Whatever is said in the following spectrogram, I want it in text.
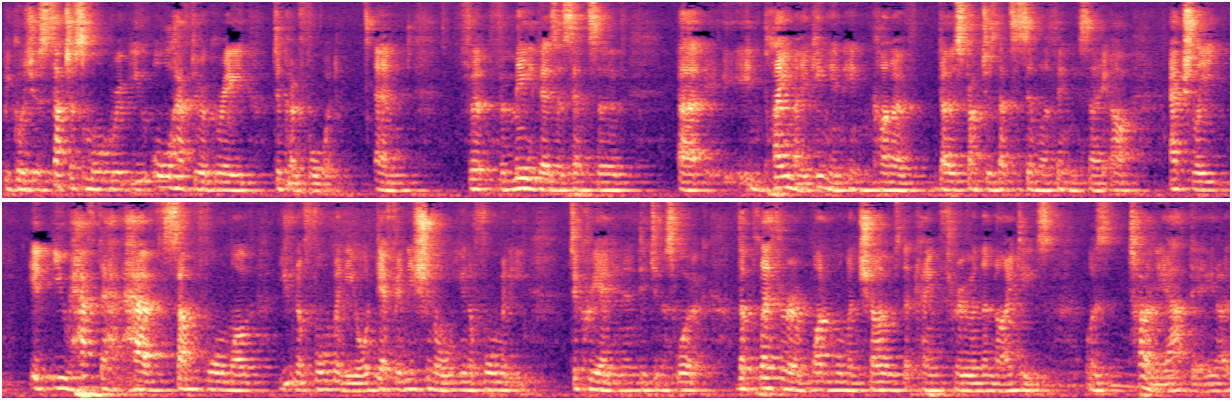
because you're such a small group, you all have to agree to go forward. And for, for me, there's a sense of, uh, in playmaking, in, in kind of those structures, that's a similar thing. You say, oh, actually, it, you have to have some form of uniformity or definitional uniformity to create an Indigenous work. The plethora of one woman shows that came through in the 90s was totally out there, you know,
